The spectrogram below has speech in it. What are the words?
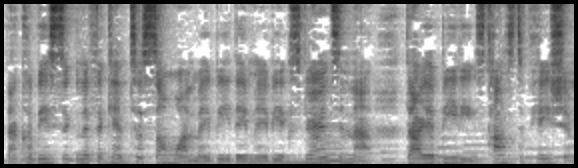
that could be significant to someone. Maybe they may be experiencing that. Diabetes, constipation,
